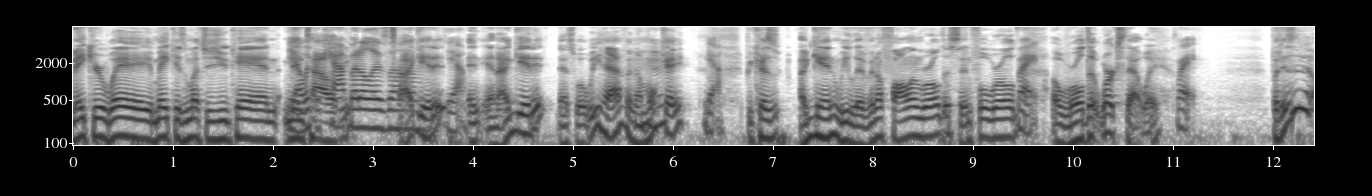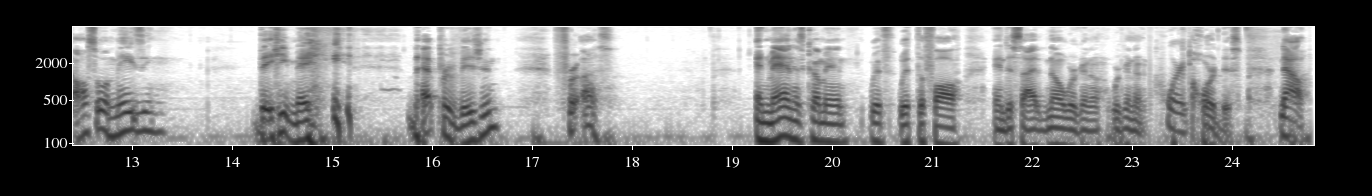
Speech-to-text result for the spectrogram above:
make your way, make as much as you can Yeah, with mentality. capitalism, I get it. yeah. Mm-hmm. and and I get it. That's what we have, and I'm okay. Yeah. because again, we live in a fallen world, a sinful world, Right. a world that works that way. right But isn't it also amazing that he made that provision for us? And man has come in with with the fall and decided, no, we're gonna we're gonna Hoard. hoard this. Now,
